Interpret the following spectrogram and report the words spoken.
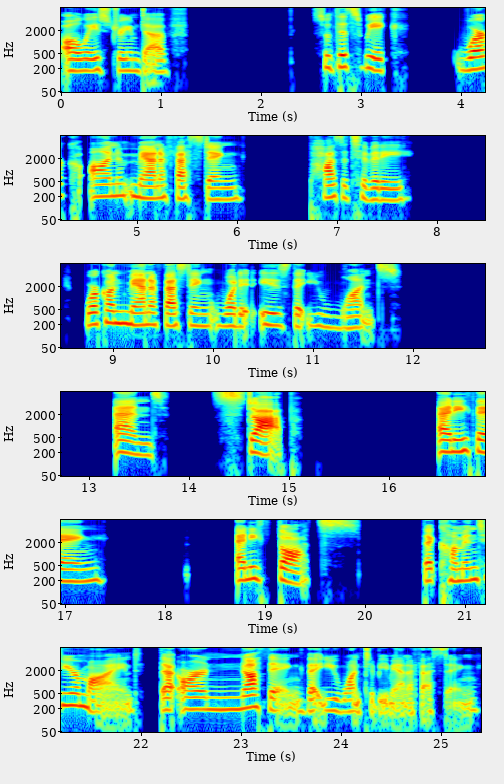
always dreamed of. So, this week, work on manifesting positivity. Work on manifesting what it is that you want. And stop anything, any thoughts that come into your mind that are nothing that you want to be manifesting.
